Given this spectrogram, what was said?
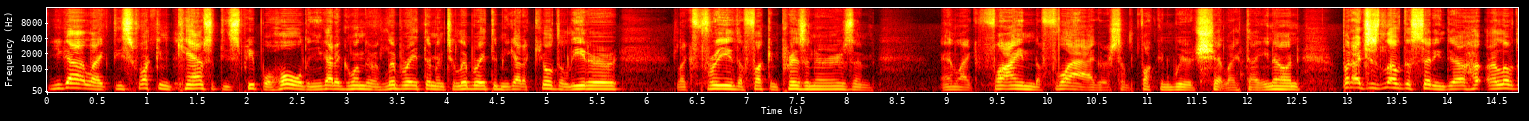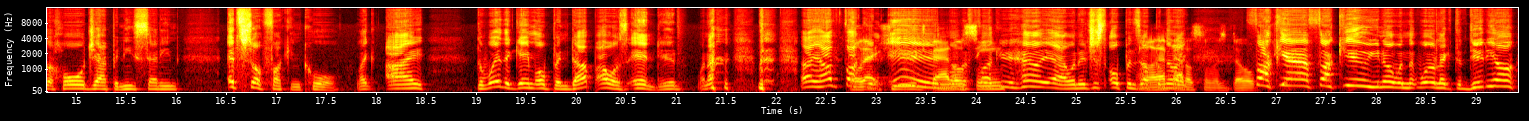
you got like these fucking camps that these people hold, and you got to go in there and liberate them. And to liberate them, you got to kill the leader, like free the fucking prisoners, and and like find the flag or some fucking weird shit like that, you know. And but I just love the setting, dude. I love the whole Japanese setting. It's so fucking cool. Like I, the way the game opened up, I was in, dude. When I, like, I'm fucking Oh, that huge in, battle motherfucker. scene? Hell yeah! When it just opens oh, up Oh, that and they're battle like, scene was dope. fuck yeah, fuck you. You know, when the well, like the dude, you know,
